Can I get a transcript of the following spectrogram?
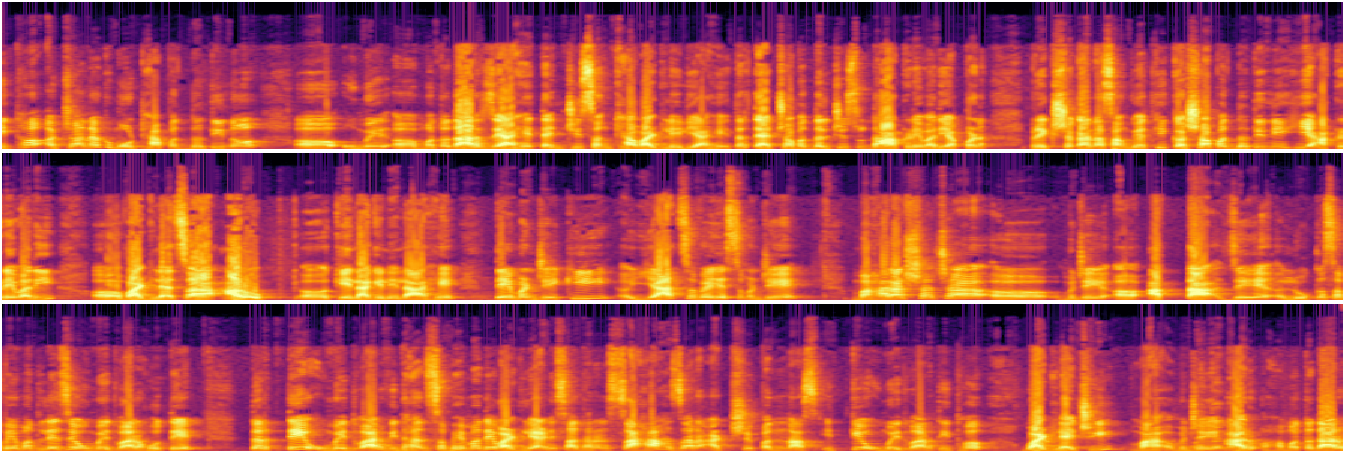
इथं अचानक मोठ्या पद्धतीनं उमे मतदार जे आहेत त्यांची संख्या वाढलेली आहे. तर त्याच्याबद्दलची सुद्धा आकडेवारी आपण प्रेक्षकांना सांगूयात की कशा पद्धतीने ही आकडेवारी वाढल्याचा आरोप केला गेलेला आहे. ते म्हणजे की याच वेळेस म्हणजे महाराष्ट्राच्या म्हणजे आत्ता जे लोकसभेमधले जे उमेदवार होते तर ते उमेदवार विधानसभेमध्ये वाढले आणि साधारण सहा हजार आठशे पन्नास इतके उमेदवार तिथं वाढल्याची म्हणजे मतदार.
